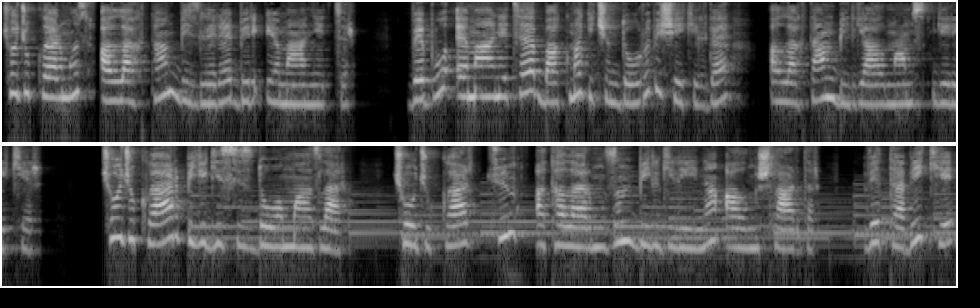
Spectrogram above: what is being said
çocuklarımız Allah'tan bizlere bir emanettir. Ve bu emanete bakmak için doğru bir şekilde Allah'tan bilgi almamız gerekir. Çocuklar bilgisiz doğmazlar. Çocuklar tüm atalarımızın bilgiliğini almışlardır. Ve tabii ki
